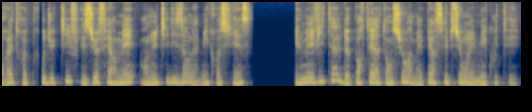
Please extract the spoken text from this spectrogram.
Pour être productif les yeux fermés en utilisant la micro-sieste, il m'est vital de porter attention à mes perceptions et m'écouter.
